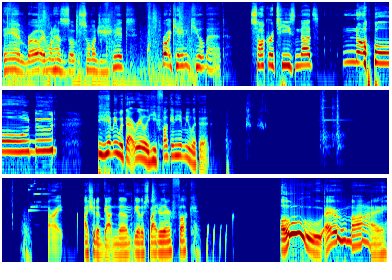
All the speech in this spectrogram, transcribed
Damn, bro. Everyone has so, so much shit. Bro, I can't even kill that. Socrates nuts. No, dude. He hit me with that, really. He fucking hit me with it. Alright. I should have gotten the, the other spider there. Fuck. Oh, oh my.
